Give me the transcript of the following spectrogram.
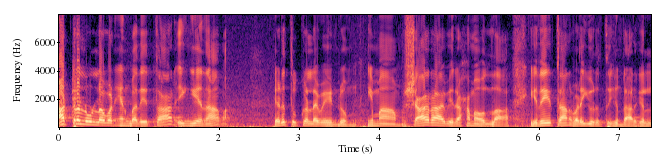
ஆற்றல் உள்ளவன் என்பதைத்தான் இங்கே நாம் எடுத்துக்கொள்ள வேண்டும். இமாம் ஷாராவி ரஹமவுல்லா இதைத்தான் வலியுறுத்துகின்றார்கள்.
